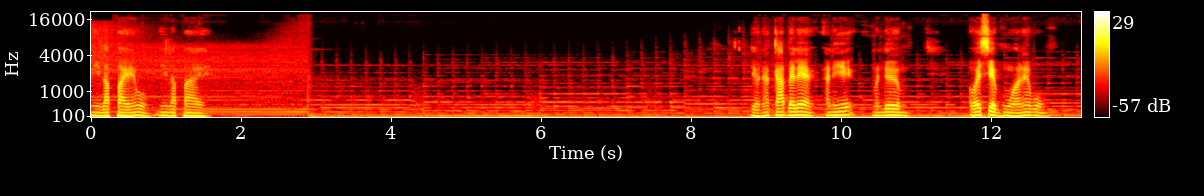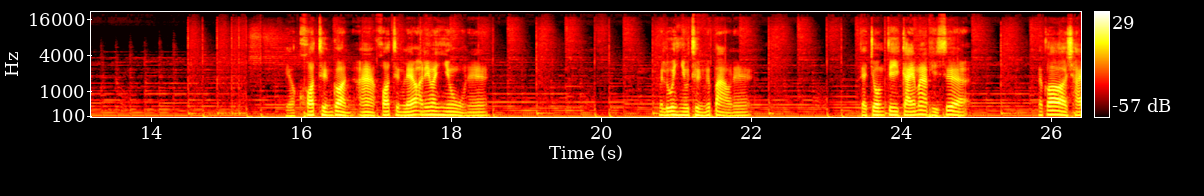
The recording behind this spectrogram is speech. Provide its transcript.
นี่รับไปครับผม นี่รับไปเดี๋ยวนะการ์ดใบแรก อันนี้เหมือนเดิม เอาไว้เสียบหัวนะครับผม เดี๋ยวคอสถึงก่อน อ่า คอสถึงแล้ว อันนี้มาฮิวนะฮะ ไม่รู้ว่าฮิวถึงหรือเปล่านะฮะ แต่โจมตีไกลมากผีเสื้อ แล้วก็ใช้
